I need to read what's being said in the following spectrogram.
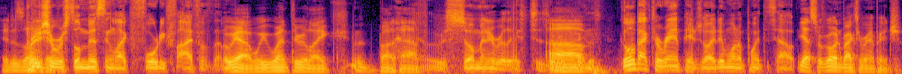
it is Pretty sure good. we're still missing like 45 of them. Oh, yeah, we went through like about half. There were so many releases. Um. Going back to Rampage, though, I did want to point this out. Yes, we're going back to Rampage.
